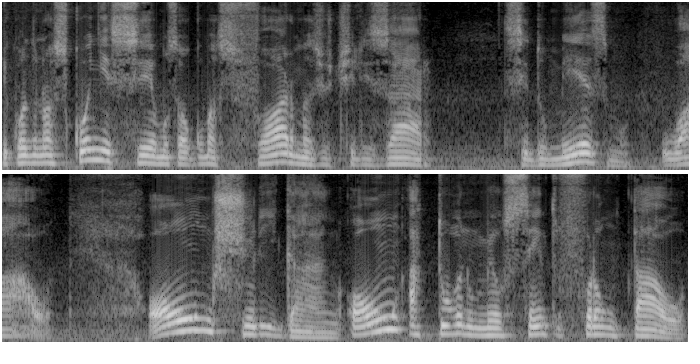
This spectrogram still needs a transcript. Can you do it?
e quando nós conhecemos algumas formas de utilizar-se do mesmo, uau! Om Shrigan, Om atua no meu centro frontal,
